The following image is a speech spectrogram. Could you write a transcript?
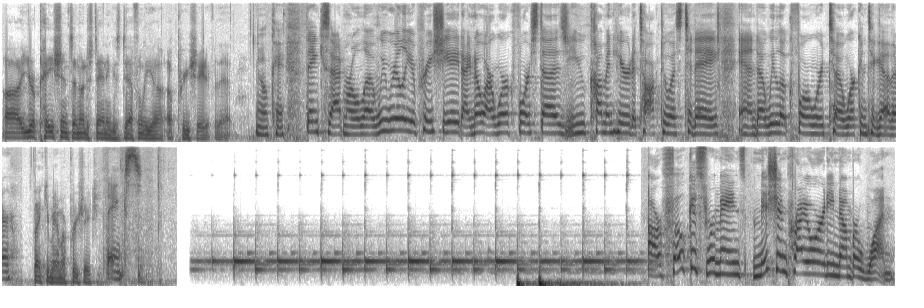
uh, your patience and understanding is definitely uh, appreciated for that. Okay. Thanks, Admiral. Uh, we really appreciate, I know our workforce does, you coming here to talk to us today, and uh, we look forward to working together. Thank you, ma'am. I appreciate you. Thanks. Our focus remains mission priority number one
